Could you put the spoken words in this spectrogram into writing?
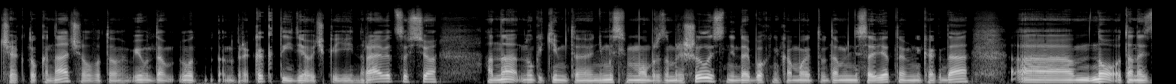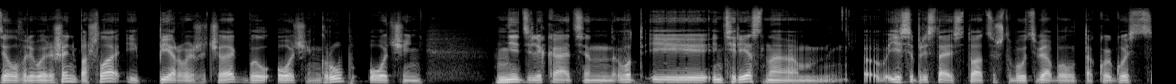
человек только начал, вот, он- ему там, вот, например, как ты, девочка, ей нравится все, она, ну, каким-то немыслимым образом решилась, не дай бог никому это там не советуем никогда, но вот она сделала волевое решение, пошла, и первый же человек был очень груб, очень неделикатен. Вот и интересно, если представить ситуацию, чтобы у тебя был такой гость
